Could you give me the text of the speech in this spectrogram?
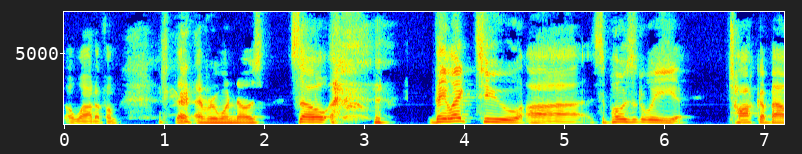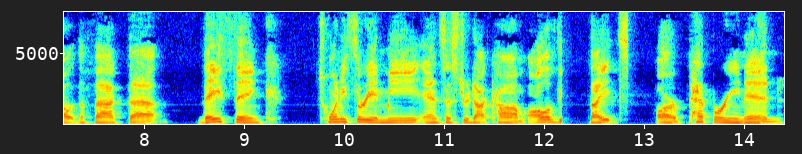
a lot of them that everyone knows. So they like to uh, supposedly talk about the fact that they think 23andMe, Ancestry.com, all of these sites are peppering in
